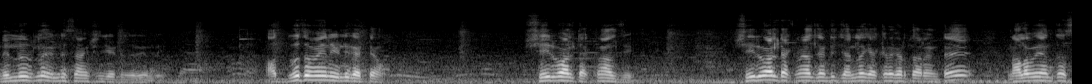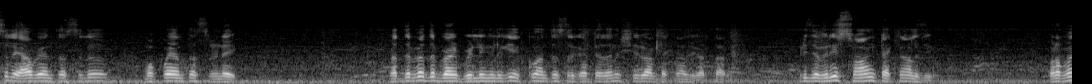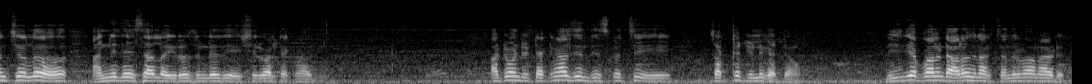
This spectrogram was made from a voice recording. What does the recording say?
నెల్లూరులో ఇల్లు శాంక్షన్ చేయడం జరిగింది. అద్భుతమైన ఇల్లు కట్టాం. Shear wall technology. షీర్వాల్ టెక్నాలజీ అంటే జనరల్గా ఎక్కడ కడతారంటే నలభై అంతస్తులు యాభై అంతస్తులు ముప్పై అంతస్తులు ఉండేవి పెద్ద పెద్ద బిల్డింగ్లకి ఎక్కువ అంతస్తులు కట్టేదానికి షీర్వాల్ టెక్నాలజీ కడతారు. It is a very strong technology ప్రపంచంలో అన్ని దేశాల్లో ఈరోజు ఉండేది షీర్వాల్ టెక్నాలజీ. అటువంటి టెక్నాలజీని తీసుకొచ్చి చక్కటి ఇల్లు కట్టాము నిజం చెప్పాలంటే ఆ రోజు నాకు చంద్రబాబు నాయుడు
